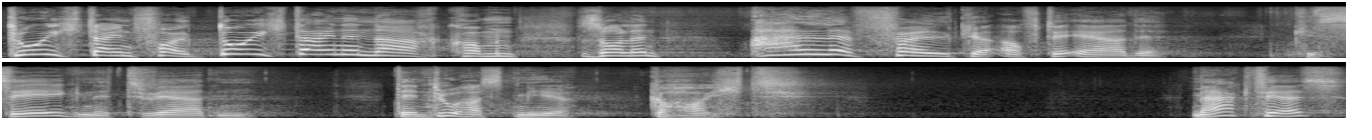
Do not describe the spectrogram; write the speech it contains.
durch dein Volk, durch deine Nachkommen sollen alle Völker auf der Erde gesegnet werden, denn du hast mir gehorcht. Merkt ihr es?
